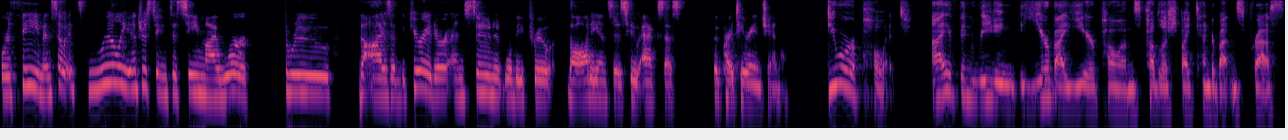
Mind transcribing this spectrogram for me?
or theme. And so it's really interesting to see my work through the eyes of the curator, and soon it will be through the audiences who access the Criterion channel. You are a poet. I have been reading year by year poems published by Tender Buttons Press.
